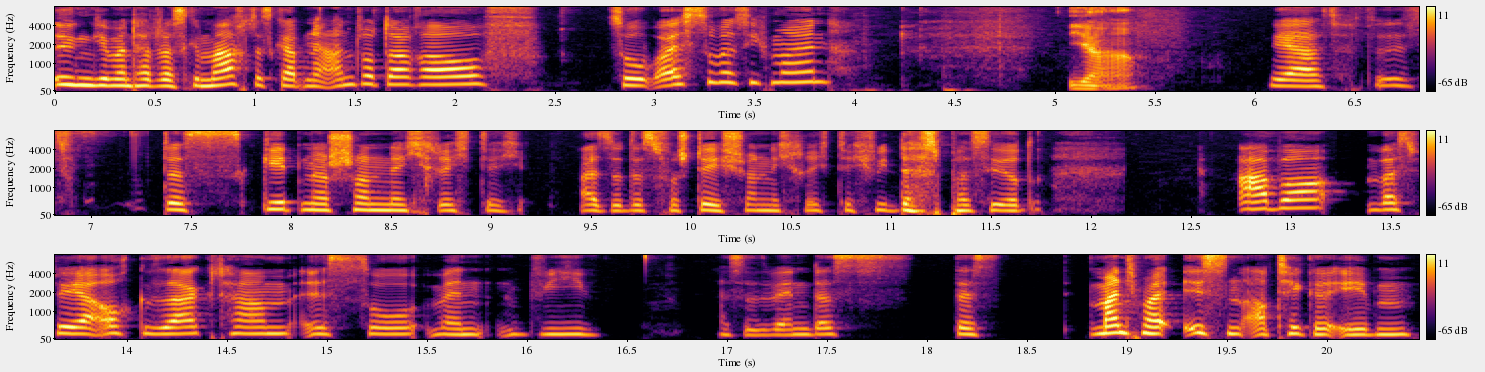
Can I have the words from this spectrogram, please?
irgendjemand hat was gemacht, es gab eine Antwort darauf? So, weißt du, was ich meine? Ja, Ja, das, das geht mir schon nicht richtig. Also das verstehe ich schon nicht richtig, wie das passiert. Aber was wir ja auch gesagt haben, ist so, wenn wie, also wenn das, das, manchmal ist ein Artikel eben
